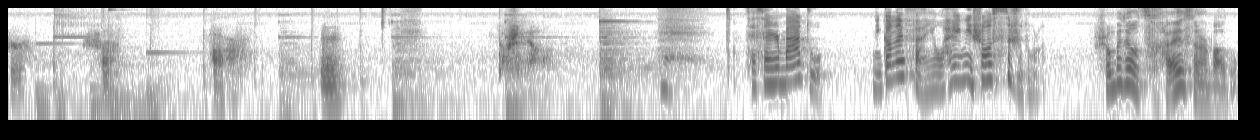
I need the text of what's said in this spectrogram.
十、三、二、一，都睡觉了。才三十八度，你刚才反应我还以为你烧到四十度了。什么叫才三十八度？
